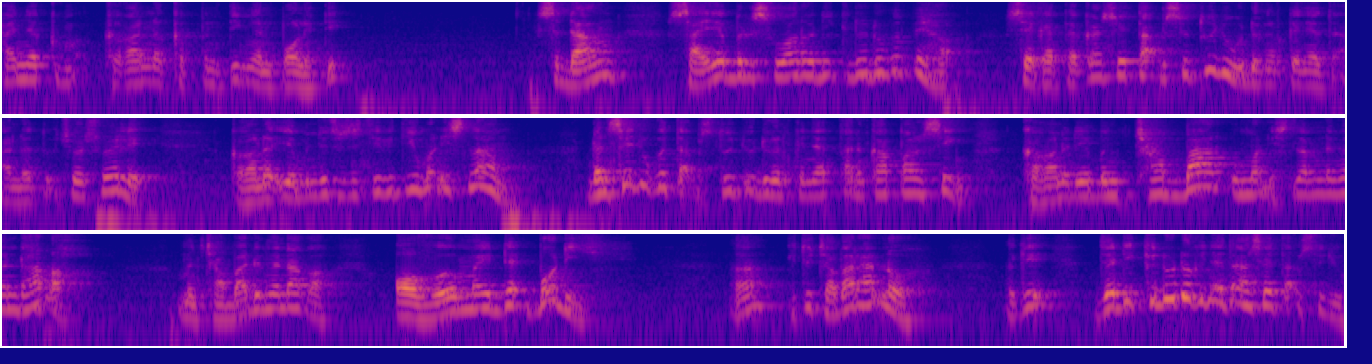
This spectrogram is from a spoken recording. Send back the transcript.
hanya ke- kerana kepentingan politik? Sedang saya bersuara di kedua-dua pihak. Saya katakan saya tak bersetuju dengan kenyataan Datuk Choi Suelik kerana ia menjadi sensitiviti umat Islam. Dan saya juga tak bersetuju dengan kenyataan kapal sing kerana dia mencabar umat Islam dengan darah. Mencabar dengan darah. Over my dead body. Ha? Itu cabaran tu. Okay? Jadi kedua-dua kenyataan saya tak bersetuju.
